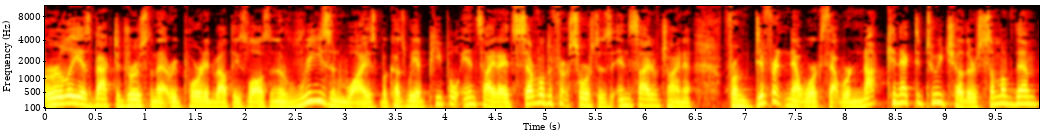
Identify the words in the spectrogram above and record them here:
early as back to Jerusalem that reported about these laws. And the reason why is because we had people inside. I had several different sources inside of China from different networks that were not connected to each other. Some of them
